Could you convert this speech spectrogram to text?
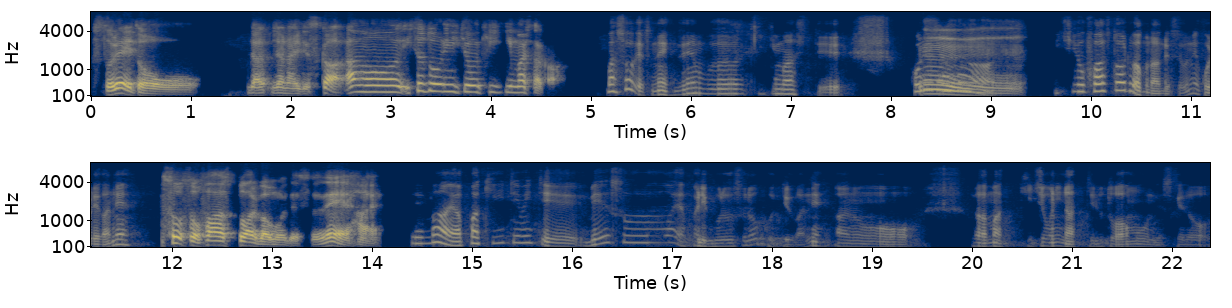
ストレートだ、じゃないですか。あの、一通り一応聞きましたか？まあそうですね。全部聞きまして。こうれがまあ、ん。一応ファーストアルバムなんですよね、これがね。そうそう、ファーストアルバムですね。はい。で、まあやっぱ聞いてみて、ベースはやっぱりブルースロックっていうかね、あのがまあ貴重になっているとは思うんですけど、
